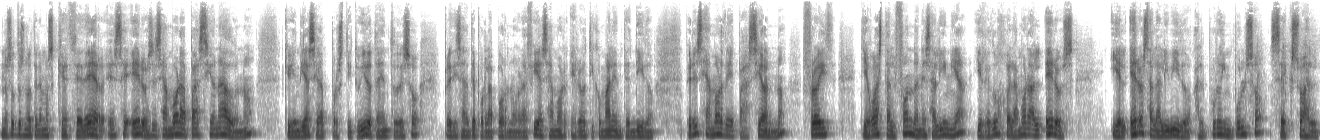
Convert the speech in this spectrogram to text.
nosotros no tenemos que ceder ese eros, ese amor apasionado, ¿no? Que hoy en día se ha prostituido también todo eso precisamente por la pornografía, ese amor erótico mal entendido. Pero ese amor de pasión, ¿no? Freud llegó hasta el fondo en esa línea y redujo el amor al eros, y el eros al libido, al puro impulso sexual.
